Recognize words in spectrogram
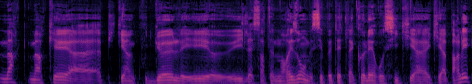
Marc Marquet a, piqué un coup de gueule et euh, il a certainement raison, mais c'est peut-être la colère aussi qui a, parlé.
